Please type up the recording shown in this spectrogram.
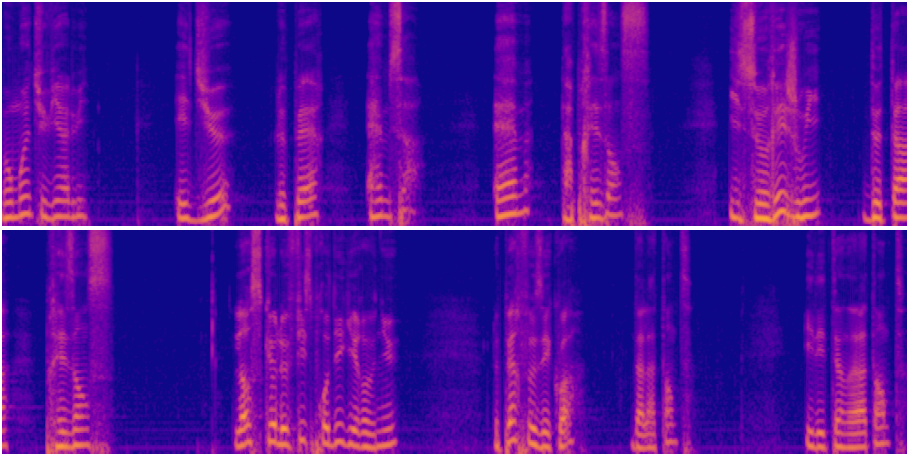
mais au moins tu viens à lui. Et Dieu, le Père, aime ça. Aime ta présence. Il se réjouit de ta présence. Lorsque le fils prodigue est revenu, le père faisait quoi Dans l'attente? Il était dans l'attente.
